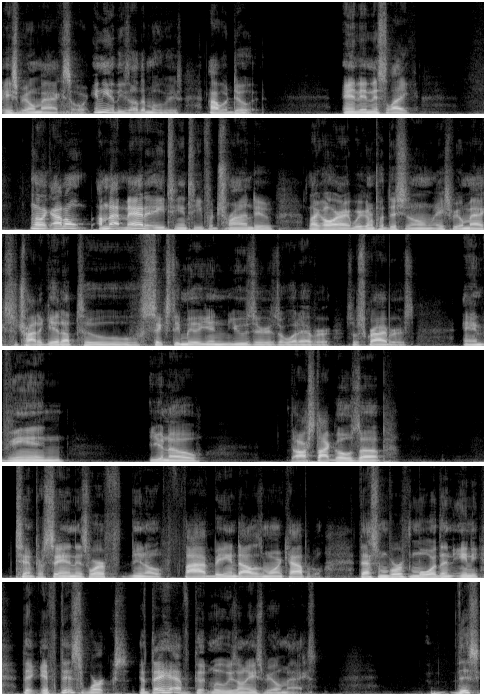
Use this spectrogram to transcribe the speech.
HBO Max or any of these other movies, I would do it. And then it's like like I don't, I'm not mad at AT and T for trying to like, all right, we're gonna put this shit on HBO Max to try to get up to 60 million users or whatever subscribers, and then, you know, our stock goes up 10%. is worth you know five billion dollars more in capital. That's worth more than any. If this works, if they have good movies on HBO Max, this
